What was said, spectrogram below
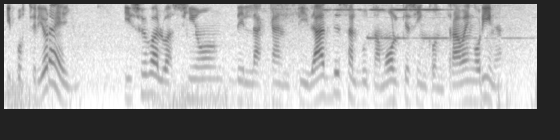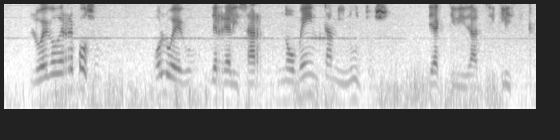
Y posterior a ello, hizo evaluación de la cantidad de salbutamol que se encontraba en orina luego de reposo o luego de realizar 90 minutos de actividad ciclística.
